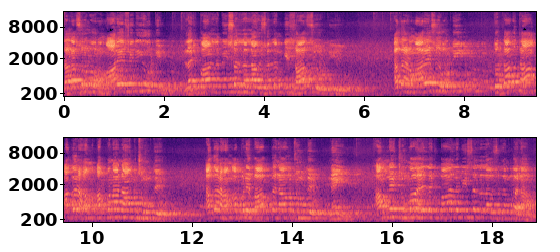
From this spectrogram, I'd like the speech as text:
دراصل وہ ہمارے سے نہیں ہوتی، لجپال نبی صلی اللہ علیہ وسلم کی ذات سے ہوتی ہے۔ اگر ہمارے سے ہوتی تو تب تھا اگر ہم اپنا نام چومتے۔ اگر ہم اپنے باپ کا نام چومتے، نہیں۔ ہم نے چوما ہے لجپال نبی صلی اللہ علیہ وسلم کا نام۔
